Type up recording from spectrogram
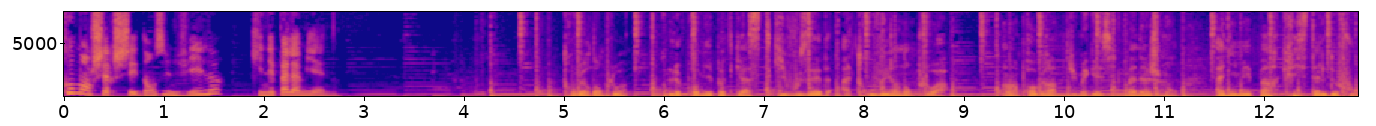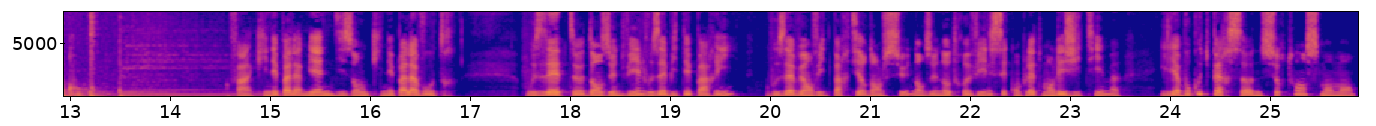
comment chercher dans une ville qui n'est pas la mienne. Trouveur d'emploi, le premier podcast qui vous aide à trouver un emploi. Un programme du magazine Management animé par Christelle Defoucault. Enfin, qui n'est pas la mienne, disons, qui n'est pas la vôtre. Vous êtes dans une ville, vous habitez Paris, vous avez envie de partir dans le sud, dans une autre ville, c'est complètement légitime. Il y a beaucoup de personnes, surtout en ce moment,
